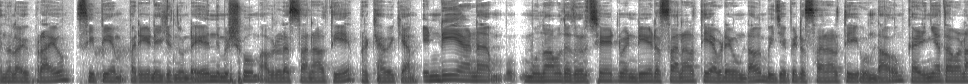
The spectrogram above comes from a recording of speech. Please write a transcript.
എന്നുള്ള അഭിപ്രായവും സി പി എം പരിഗണിക്കുന്നുണ്ട്. ഏത് നിമിഷവും അവരുടെ സ്ഥാനാർത്ഥിയെ പ്രഖ്യാപിക്കാം. എൻ ഡി എ ആണ് മൂന്നാമത് തീർച്ചയായിട്ടും എൻ ഡി എയുടെ സ്ഥാനാർത്ഥി അവിടെ ഉണ്ടാവും. ബി ജെ പിയുടെ സ്ഥാനാർത്ഥി ഉണ്ടാവും. കഴിഞ്ഞ തവണ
